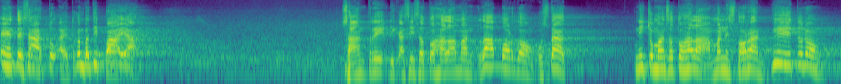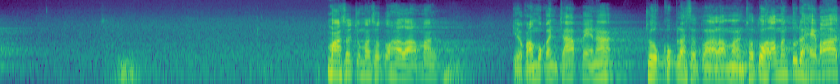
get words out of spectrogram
Ente satu, ah, itu kan berarti payah. Santri dikasih satu halaman, lapor dong, Ustadz. Ini cuma satu halaman nih setoran, gitu dong. Masa cuma satu halaman? Ya kamu kan capek nak, cukuplah satu halaman. Satu halaman tuh udah hebat.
